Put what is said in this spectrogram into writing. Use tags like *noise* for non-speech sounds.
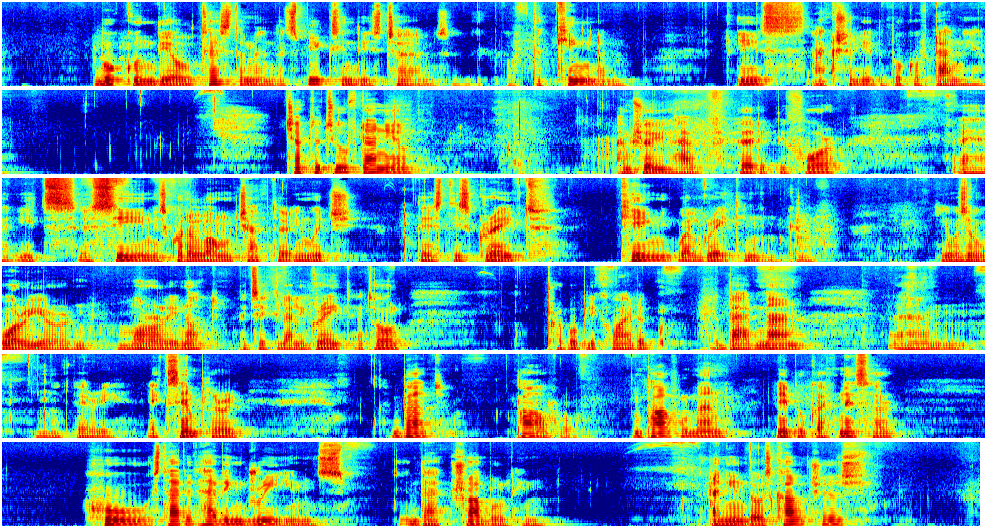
book in the Old Testament that speaks in these terms of the kingdom is actually the book of Daniel. Chapter 2 of Daniel, I'm sure you have heard it before. Uh, it's a scene, it's quite a long chapter in which there's this great king, well, great in kind of, he was a warrior, morally not particularly great at all, probably quite a, a bad man, um, not very exemplary, but powerful. A powerful man, Nebuchadnezzar, who started having dreams that troubled him. And in those cultures,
